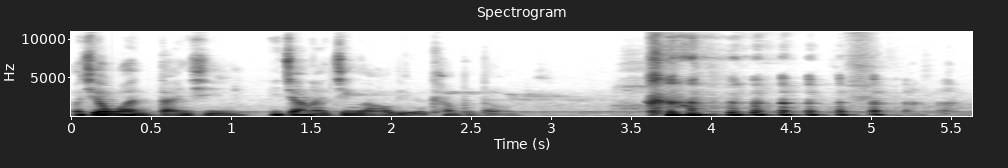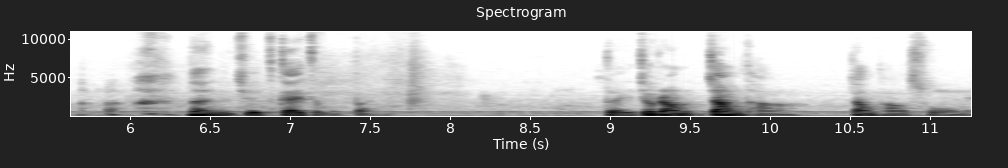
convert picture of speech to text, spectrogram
而且我很担心你将来进牢里，我看不到你。那你觉得该怎么办？对，就让让他让他说嘛。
